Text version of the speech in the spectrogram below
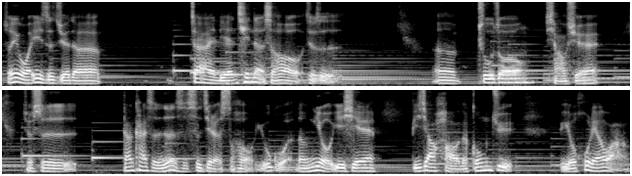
所以我一直觉得，在年轻的时候，就是，呃，初中小学，就是刚开始认识世界的时候，如果能有一些比较好的工具，比如互联网，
